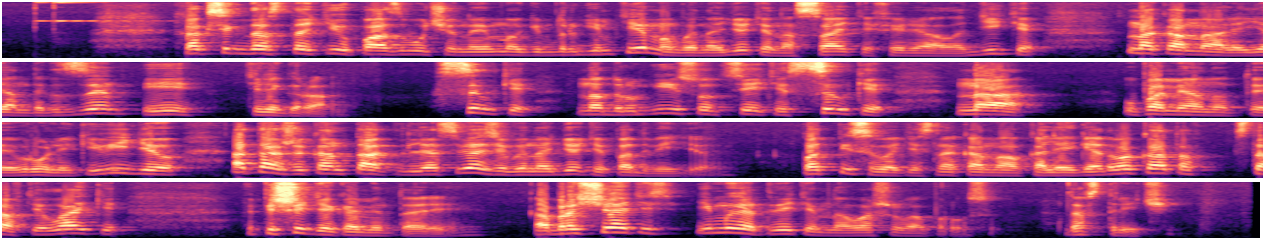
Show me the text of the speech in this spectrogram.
Как всегда, статью по озвученной и многим другим темам вы найдете на сайте филиала ДИКИ, на канале Яндекс.Зен и Телеграм. Ссылки на другие соцсети, ссылки на упомянутые в ролике видео, а также контакты для связи вы найдете под видео. Подписывайтесь на канал коллеги адвокатов, ставьте лайки, пишите комментарии. Обращайтесь и мы ответим на ваши вопросы. До встречи.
